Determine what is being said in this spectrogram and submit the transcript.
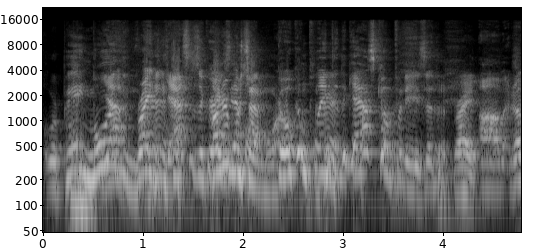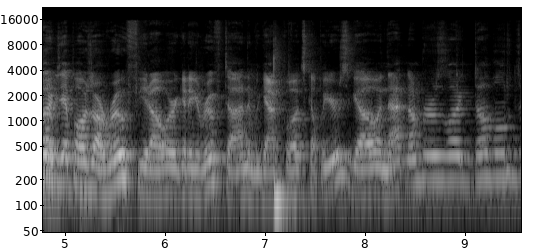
We're paying more Yeah, than right. Gas is a great 100% example. more. Go complain to the gas companies. And, Right. Um, another example is our roof. You know, we are getting a roof done, and we got quotes a couple years ago, and that number is like doubled,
